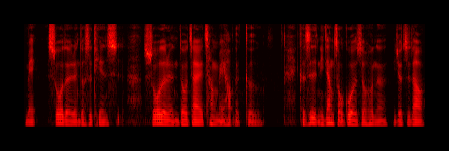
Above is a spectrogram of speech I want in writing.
每所有的人都是天使，所有的人都在唱美好的歌。可是你这样走过的时候呢，你就知道，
